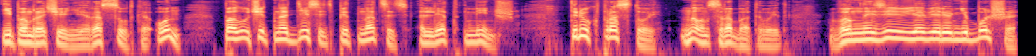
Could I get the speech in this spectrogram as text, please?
и помрачении рассудка, он получит на 10-15 лет меньше. Трюк простой, но он срабатывает. В амнезию я верю не больше,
